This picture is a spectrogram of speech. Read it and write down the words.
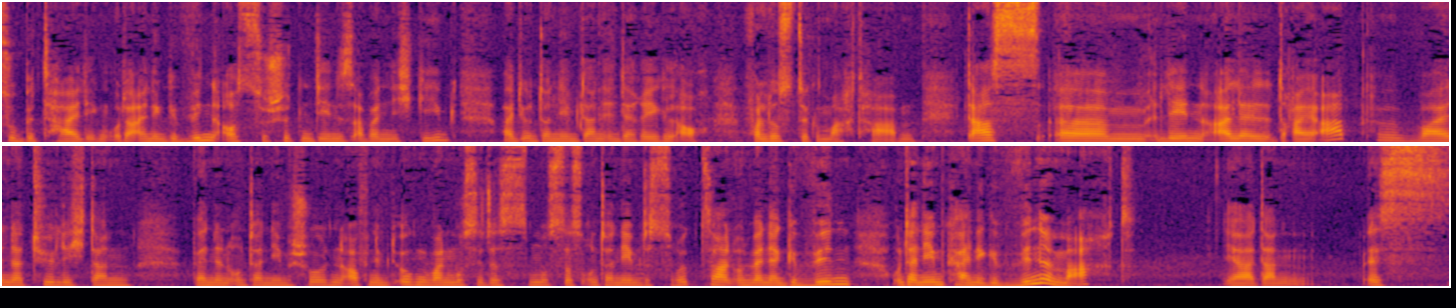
zu beteiligen oder einen Gewinn auszuschütten, den es aber nicht gibt, weil die Unternehmen dann in der Regel auch Verluste gemacht haben. Das ähm, lehnen alle drei ab, weil natürlich dann, wenn ein Unternehmen Schulden aufnimmt, irgendwann muss, das, muss das Unternehmen das zurückzahlen und wenn ein Gewinn, Unternehmen keine Gewinne macht, ja, dann ist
